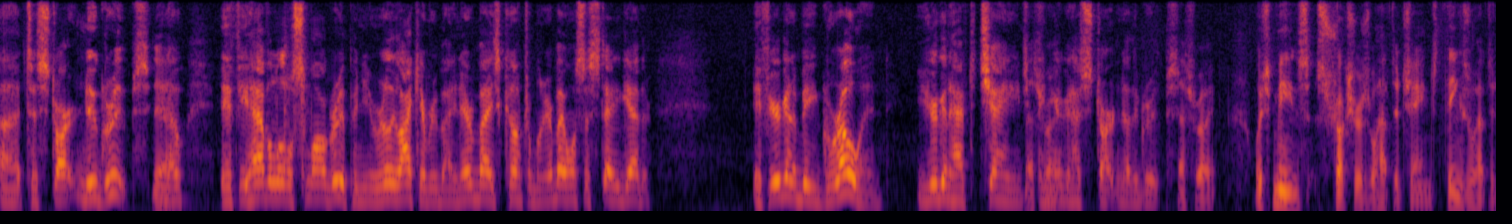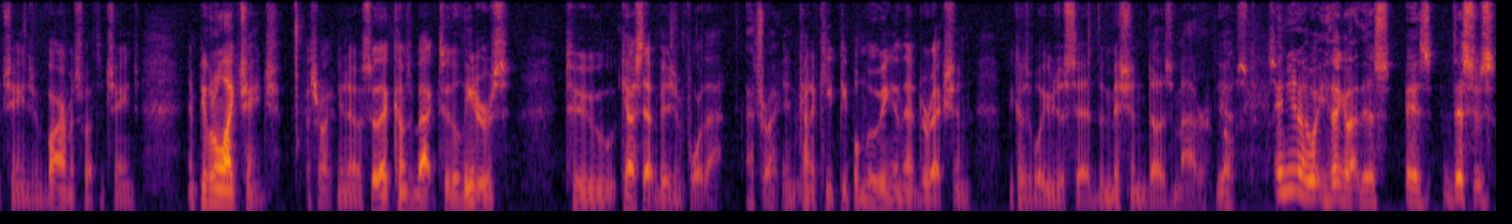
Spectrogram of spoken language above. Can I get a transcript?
uh, to start new groups yeah. you know if you have a little small group and you really like everybody and everybody's comfortable and everybody wants to stay together if you're going to be growing you're going to have to change That's and right. you're going to have to start in other groups. That's right. Which means structures will have to change, things will have to change, environments will have to change. And people don't like change. That's right. You know, so that comes back to the leaders to cast that vision for that. That's right. And kind of keep people moving in that direction because of what you just said. The mission does matter yeah. most. So. And you know what you think about this is this is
